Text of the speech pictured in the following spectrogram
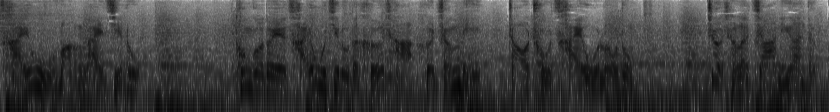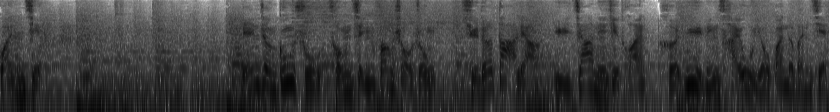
财务往来记录。通过对财务记录的核查和整理，找出财务漏洞，这成了嘉宁案的关键。廉政公署从警方手中取得大量与嘉宁集团和裕民财务有关的文件，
